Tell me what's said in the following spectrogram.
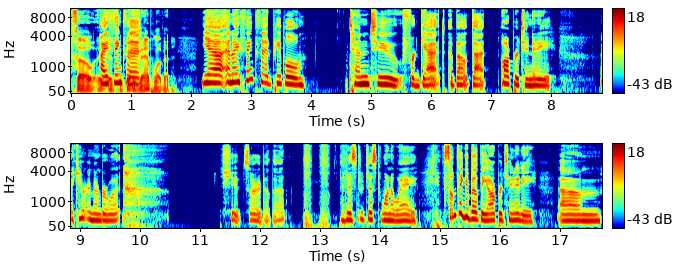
So I think a good that, example of it. Yeah, and I think that people tend to forget about that opportunity. I can't remember what. Shoot, sorry about that. I just just went away. Something about the opportunity. Um,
